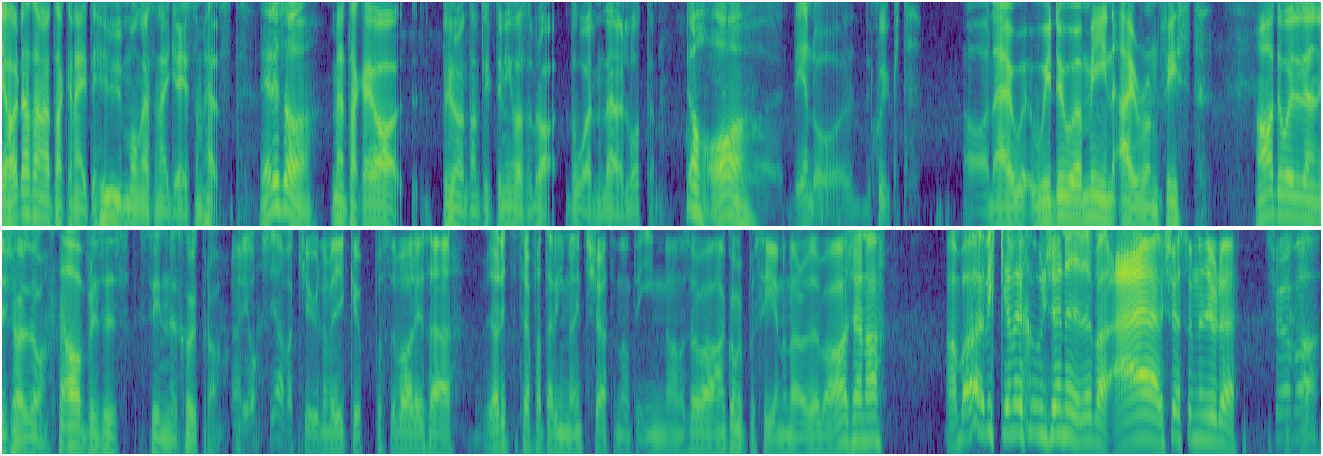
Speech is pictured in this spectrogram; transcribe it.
jag hörde att han hade tackat nej till hur många såna här grejer som helst. Är det så? Men tackar jag på grund av att han tyckte ni var så bra, då den där låten. Jaha. Det är ändå sjukt. Ja, nej, we, we do a mean iron fist. Ja, det var ju den ni körde då. Ja, precis. Sinnessjukt bra. Ja, det är också jävla kul när vi gick upp och så var det så här. Vi hade inte träffat där innan, inte kört någonting innan och så var, han kom upp på scenen där och vi bara ja tjena. Han bara vilken version kör ni? Vi bara äh, kör som ni gjorde. Kör bara.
